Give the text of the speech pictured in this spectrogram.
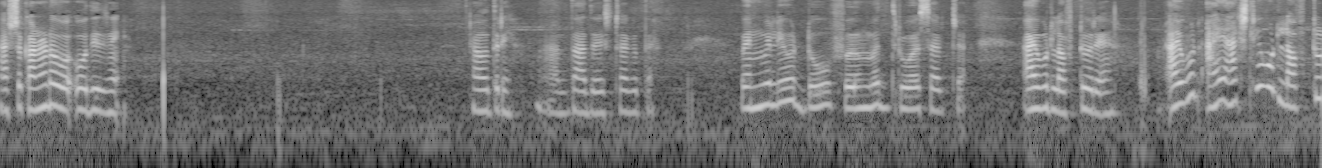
ಅಷ್ಟು ಕನ್ನಡ ಓದಿದ್ದೀನಿ ಹೌದು ರೀ. ಅದು ಅದು ಎಷ್ಟಾಗುತ್ತೆ when will you do film with Dhruva Sarja I would love to ರೇ. I would I actually would love to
